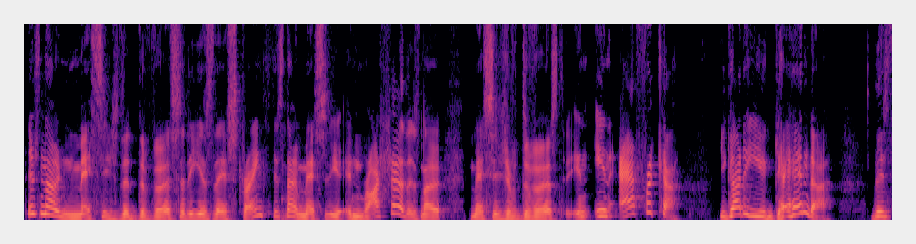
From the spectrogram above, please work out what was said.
there's no message that diversity is their strength. There's no message in Russia. There's no message of diversity in, in Africa. You go to Uganda this,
